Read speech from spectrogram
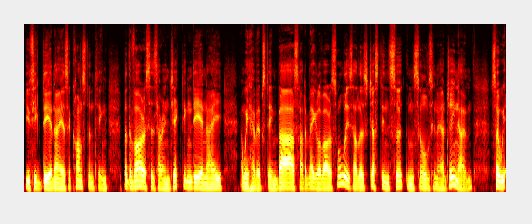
you think DNA is a constant thing, but the viruses are injecting DNA, and we have Epstein Barr, cytomegalovirus, all these others just insert themselves in our genome. So we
